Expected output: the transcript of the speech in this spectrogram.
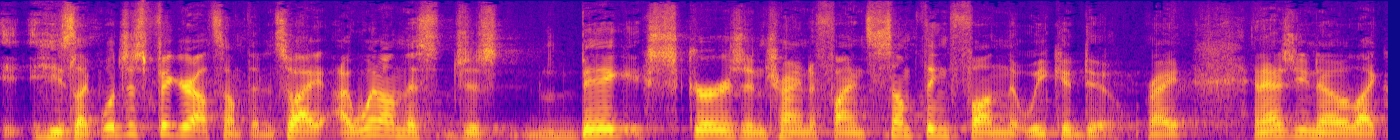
he's like, well, just figure out something. And so I, I, went on this just big excursion trying to find something fun that we could do, right? And as you know, like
